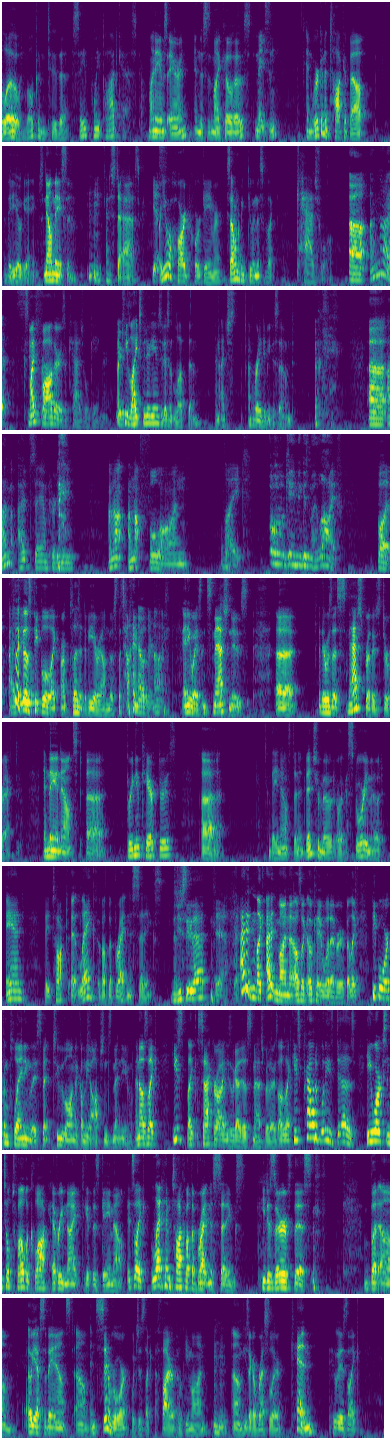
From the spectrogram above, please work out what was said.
Hello and welcome to the Save Point Podcast. My name's Aaron and this is my co-host, Mason. and we're going to talk about video games. Now, Mason, Mhm. I just to ask, Yes. are you a hardcore gamer? Because I don't want to be doing this with like casual. Uh, I'm not. Because my father is a casual gamer. Like You're- he likes video games, he doesn't love them, and I just I'm ready to be disowned. Okay. Uh, I'm. I'd say I'm pretty. I'm not. I'm not full on. Like, oh, gaming is my life. But I feel like do- those people like aren't pleasant to be around most of the time. No, they're not. Anyways, in Smash news, uh, there was a Smash Brothers direct, and they announced uh, three new characters. Uh, they announced an adventure mode or like a story mode, and they talked at length about the brightness settings. Did you see true. that? Yeah. yeah. I didn't like. I didn't mind that. I was like, okay, whatever. But like, people were complaining they spent too long like on the options menu, and I was like, he's like Sakurai. He's the guy that does Smash Brothers. I was like, he's proud of what he does. He works until twelve o'clock every night to get this game out. It's like, let him talk about the brightness settings. He deserves this. but um, oh yeah. So they announced um, Incineroar, which is like a fire Pokemon. Mhm. Um, he's like a wrestler. Ken, who is like,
